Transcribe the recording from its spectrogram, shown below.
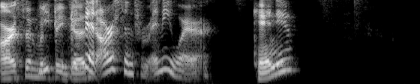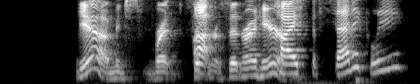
Arson would You be can good. commit arson from anywhere. Can you? Yeah, I mean, just right sitting, Ah, sitting right here. Hypothetically,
